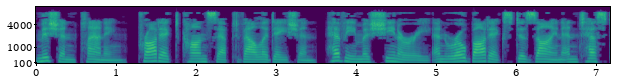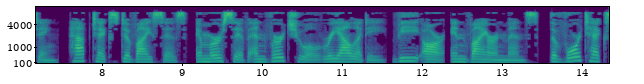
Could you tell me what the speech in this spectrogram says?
mission planning, product concept validation, heavy machinery and robotics design and testing, haptics devices, immersive and virtual reality (VR) environments. The Vortex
